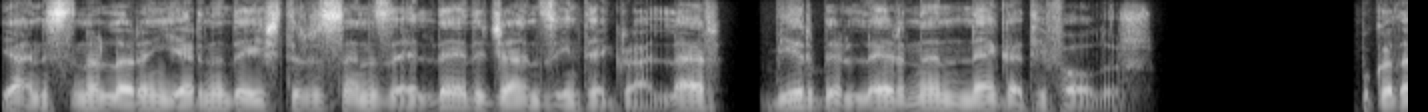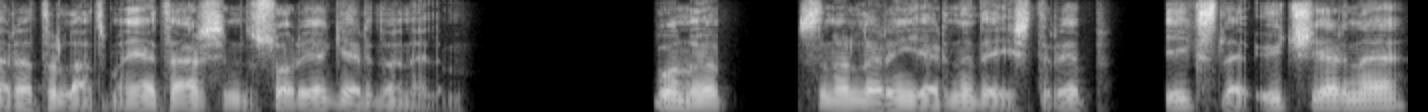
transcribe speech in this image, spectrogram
Yani sınırların yerini değiştirirseniz elde edeceğiniz integraller, birbirlerinin negatifi olur. Bu kadar hatırlatma yeter, şimdi soruya geri dönelim. Bunu, sınırların yerini değiştirip, x ile 3 yerine,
